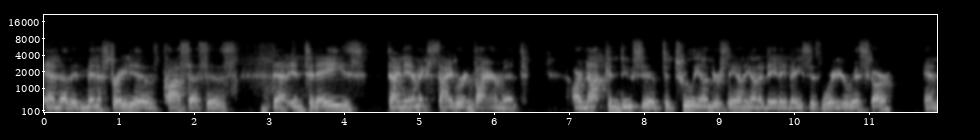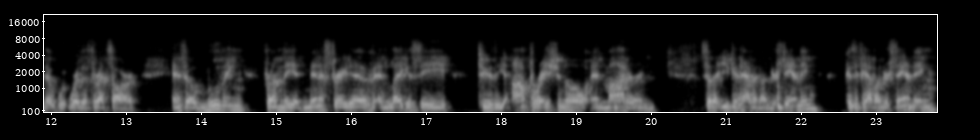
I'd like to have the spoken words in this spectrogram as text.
and of administrative processes that in today's dynamic cyber environment are not conducive to truly understanding on a day-to-day basis where your risks are and uh, where the threats are. And so moving from the administrative and legacy to the operational and modern so that you can have an understanding because if you have understanding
